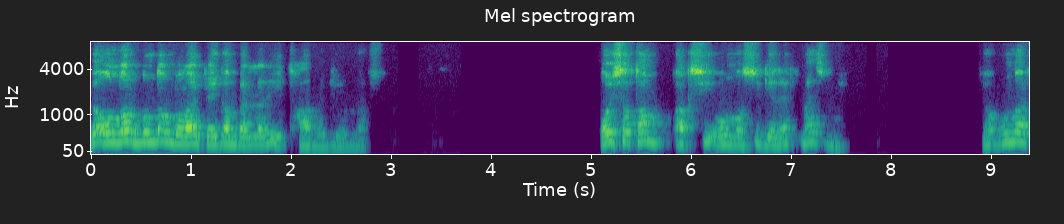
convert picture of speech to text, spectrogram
Ve onlar bundan dolayı peygamberleri itham ediyorlar. Oysa tam aksi olması gerekmez mi? Ya bunlar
